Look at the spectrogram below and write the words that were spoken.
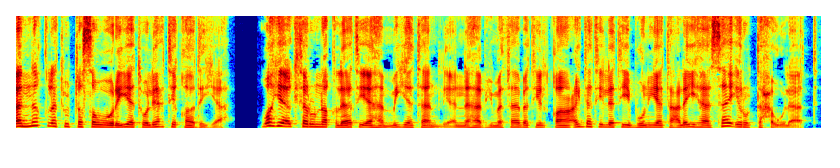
النقلة التصورية الاعتقادية وهي أكثر النقلات أهمية لأنها بمثابة القاعدة التي بنيت عليها سائر التحولات.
